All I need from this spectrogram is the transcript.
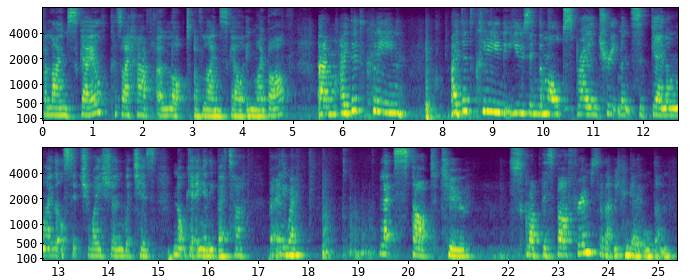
for lime scale because I have a lot of lime scale in my bath. Um, I did clean I did clean using the mold spray and treatments again on my little situation, which is not getting any better. But anyway, let's start to scrub this bathroom so that we can get it all done.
